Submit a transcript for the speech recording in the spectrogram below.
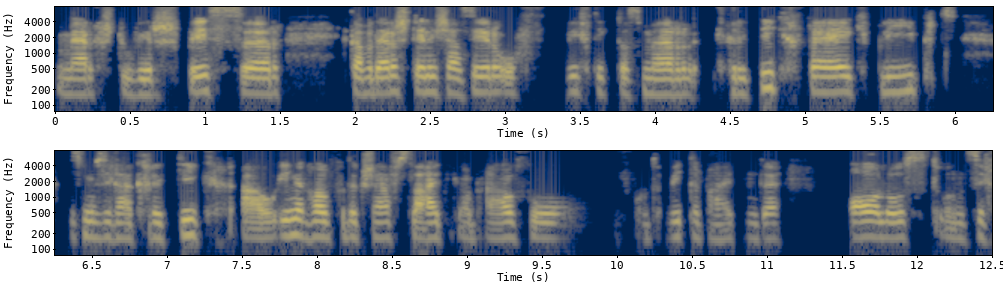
merkst du, wirst besser. Ich glaube, an dieser Stelle ist auch sehr oft wichtig, dass man kritikfähig bleibt, dass man sich auch Kritik auch innerhalb von der Geschäftsleitung, aber auch von, von den Mitarbeitenden anlässt und sich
